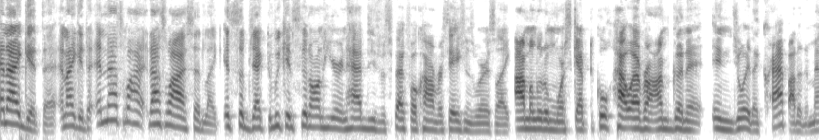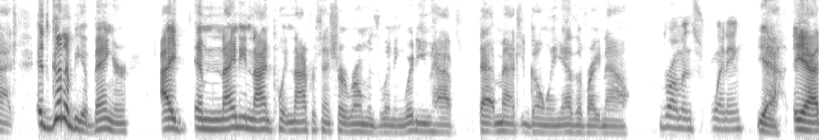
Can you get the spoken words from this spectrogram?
and I get that, and I get that, and that's why that's why I said like it's subjective. We can sit on here and have these respectful conversations where it's like I'm a little more skeptical. However, I'm gonna enjoy the crap out of the match. It's gonna be a banger. I am 99.9 percent sure Roman's winning. Where do you have that match going as of right now? Roman's winning. Yeah, yeah.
